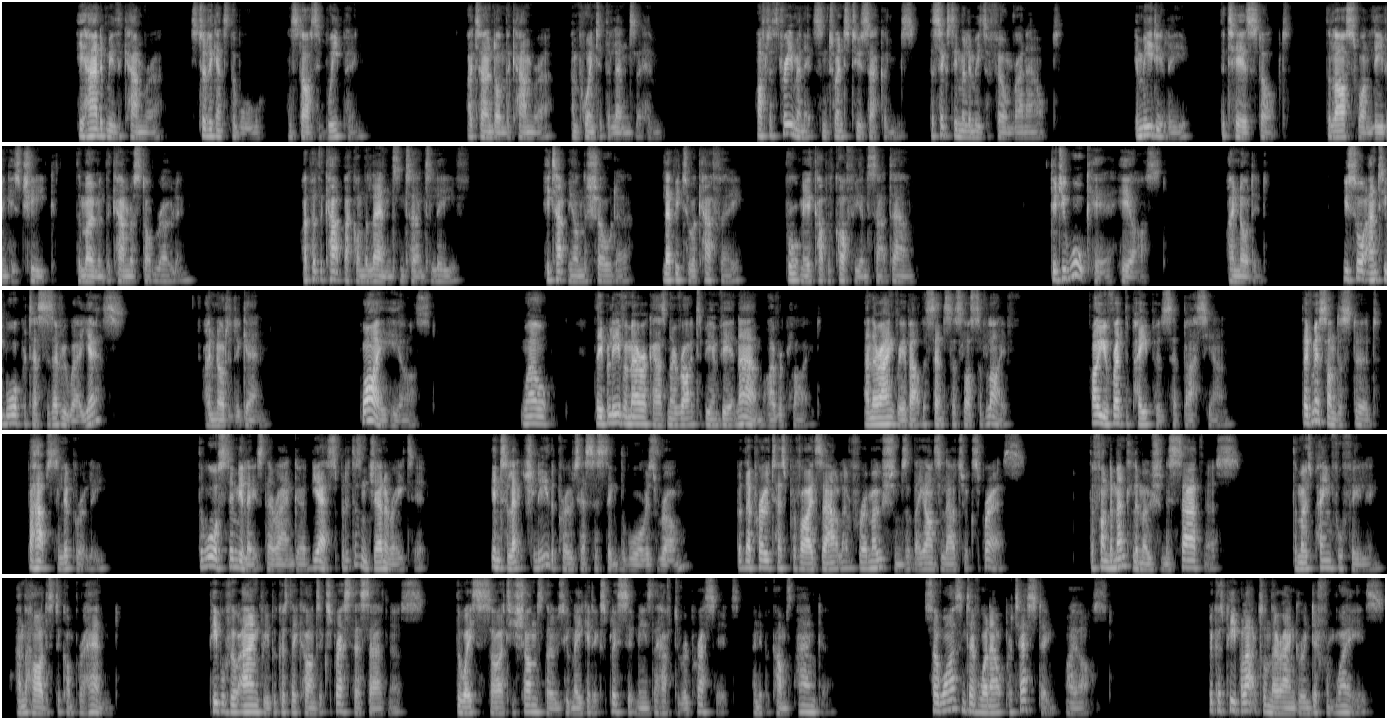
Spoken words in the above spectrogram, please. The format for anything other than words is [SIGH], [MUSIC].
He handed me the camera, stood against the wall, and started weeping. I turned on the camera and pointed the lens at him. After three minutes and 22 seconds, the 60mm film ran out. Immediately, the tears stopped, the last one leaving his cheek the moment the camera stopped rolling. I put the cap back on the lens and turned to leave. He tapped me on the shoulder, led me to a cafe, brought me a cup of coffee, and sat down. Did you walk here? he asked. I nodded. You saw anti war protesters everywhere, yes? I nodded again. Why? he asked. Well, they believe America has no right to be in Vietnam, I replied, and they're angry about the senseless loss of life. Oh, you've read the papers, said Bastiaan. They've misunderstood, perhaps deliberately. The war stimulates their anger, yes, but it doesn't generate it. Intellectually, the protesters think the war is wrong, but their protest provides an outlet for emotions that they aren't allowed to express. The fundamental emotion is sadness, the most painful feeling and the hardest to comprehend. People feel angry because they can't express their sadness. The way society shuns those who make it explicit means they have to repress it, and it becomes anger. So why isn't everyone out protesting? I asked because people act on their anger in different ways.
